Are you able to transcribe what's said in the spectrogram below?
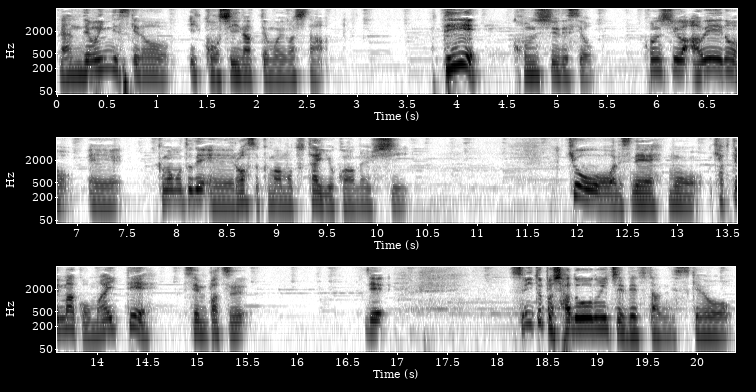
なんでもいいんですけど、一個欲しいなって思いました。で、今週ですよ。今週はアウェイの、え熊本で、えー、ロアス熊本対横浜 FC。今日はですね、もうキャプテンマークを巻いて、先発。で、スリートップはシャドウの位置で出てたんですけど、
